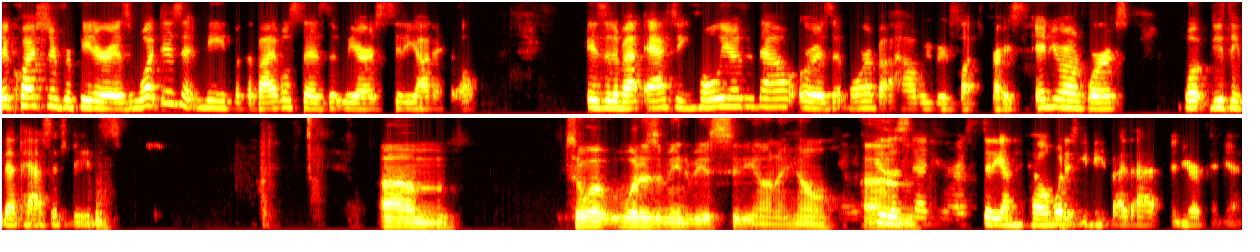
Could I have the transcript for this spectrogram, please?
The question for Peter is, what does it mean when the Bible says that we are a city on a hill? Is it about acting holier than thou, or is it more about how we reflect Christ? In your own words, what do you think that passage means? Um, So what what does it mean to be a city on a hill? You um, said you are a city on a hill. What does he mean by that, in your opinion?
